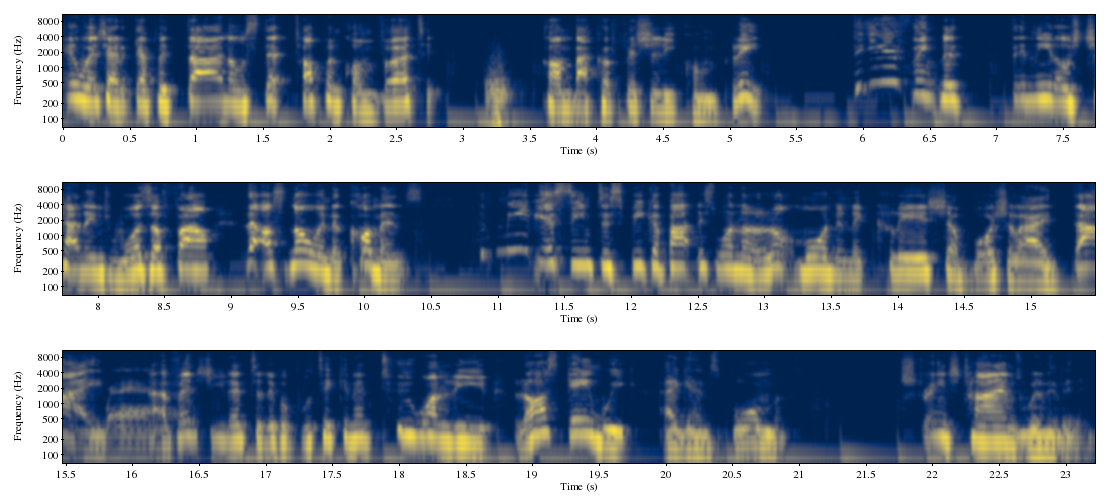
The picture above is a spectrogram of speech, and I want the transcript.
in which El Capitano stepped up and converted. Comeback officially complete. Did you think that Danilo's challenge was a foul? Let us know in the comments. The media seemed to speak about this one a lot more than the clear Szoboszlai dive that eventually led to Liverpool taking a 2-1 lead last game week against Bournemouth. Strange times we're living in.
